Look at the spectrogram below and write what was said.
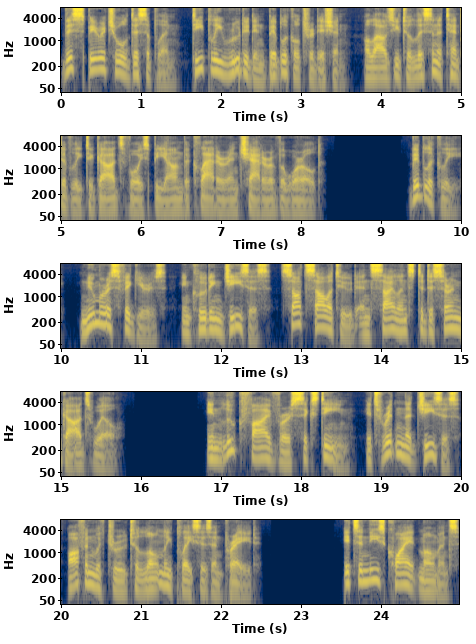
This spiritual discipline, deeply rooted in biblical tradition, allows you to listen attentively to God's voice beyond the clatter and chatter of the world. Biblically, numerous figures, including Jesus, sought solitude and silence to discern God's will. In Luke 5, verse 16, it's written that Jesus often withdrew to lonely places and prayed. It's in these quiet moments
